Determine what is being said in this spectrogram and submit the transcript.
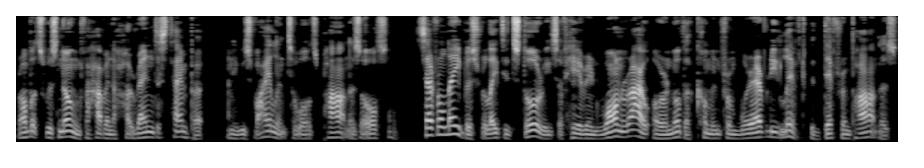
Roberts was known for having a horrendous temper and he was violent towards partners also. Several neighbours related stories of hearing one row or another coming from wherever he lived with different partners,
